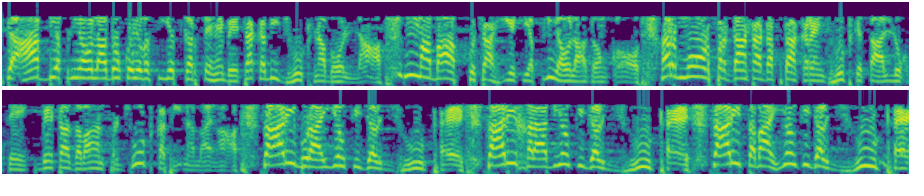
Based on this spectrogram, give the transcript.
کہ آپ بھی اپنی اولادوں کو یہ وسیعت کرتے ہیں، بیٹا کبھی جھوٹ نہ بولنا ماں باپ کو چاہیے کہ اپنی اولادوں کو ہر موڑ پر ڈانٹا ڈپٹا کریں، جھوٹ کے تعلق سے، بیٹا زبان پر جھوٹ کبھی نہ لانا۔ ساری برائیوں کی جڑ جھوٹ ہے، ساری خرابیوں کی جڑ جھوٹ ہے، ساری تباہیوں کی جڑ جھوٹ ہے،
